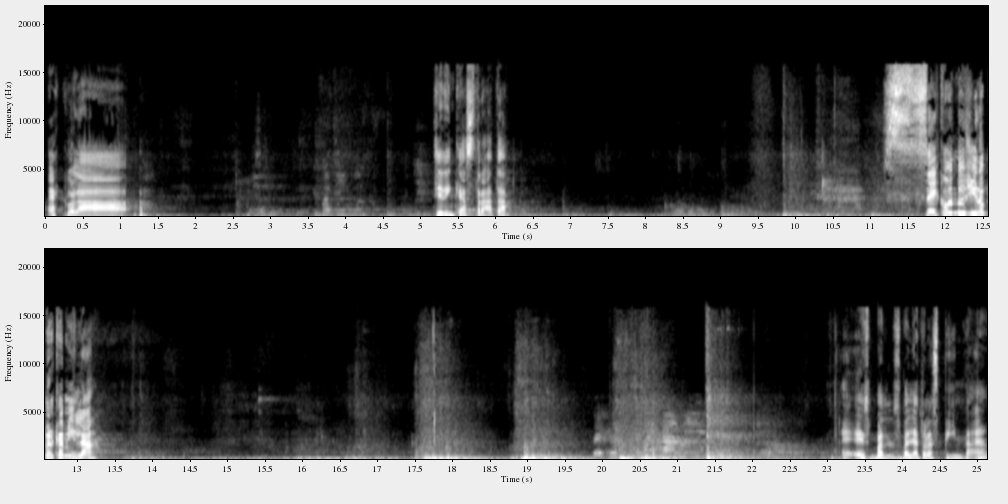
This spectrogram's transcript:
Eccola. Ti eri incastrata. Secondo giro per Camilla. è sbagliato la spinta, eh?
